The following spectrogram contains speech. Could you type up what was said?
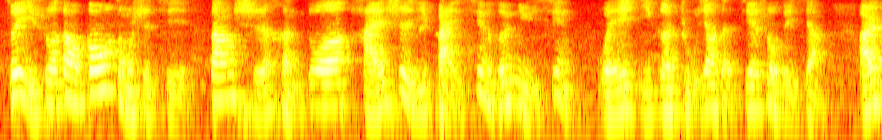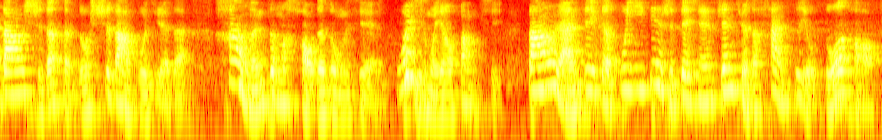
所以说到高宗时期，当时很多还是以百姓和女性为一个主要的接受对象，而当时的很多士大夫觉得汉文这么好的东西，为什么要放弃？当然，这个不一定是这些人真觉得汉字有多好，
